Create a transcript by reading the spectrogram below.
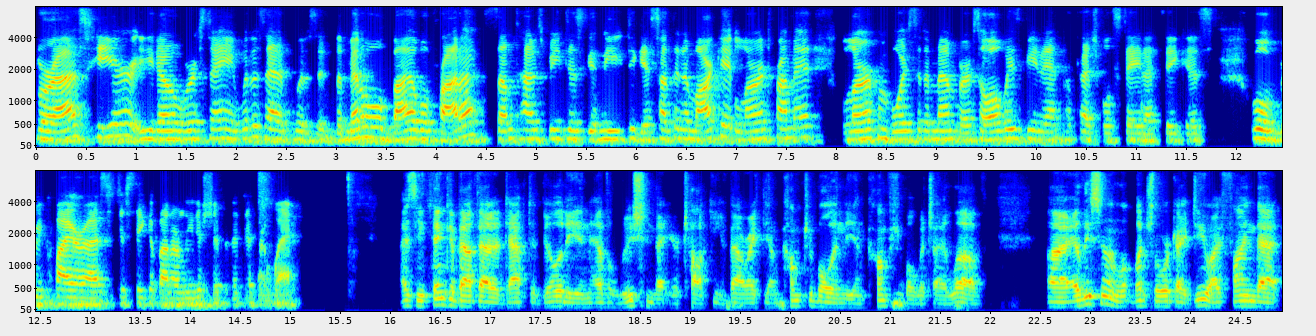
for us here, you know, we're saying, what is that? What is it? The minimal viable product. Sometimes we just need to get something to market, learn from it, learn from voice of the member. So always being in that perpetual state, I think, is will require us to just think about our leadership in a different way as you think about that adaptability and evolution that you're talking about, right? The uncomfortable and the uncomfortable, which I love. Uh, at least in a bunch of the work I do, I find that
